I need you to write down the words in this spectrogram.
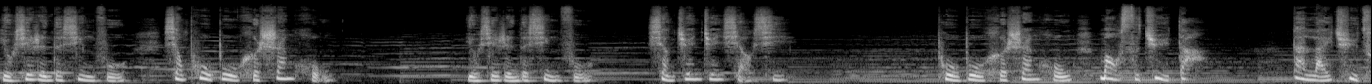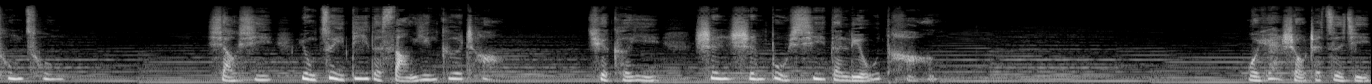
有些人的幸福像瀑布和山洪。有些人的幸福，像涓涓小溪。瀑布和山洪貌似巨大，但来去匆匆。小溪用最低的嗓音歌唱，却可以生生不息的流淌。我愿守着自己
